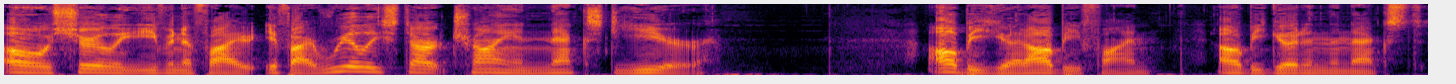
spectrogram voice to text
oh, surely even if I if I really start trying next year, I'll be good. I'll be fine. I'll be good in the next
